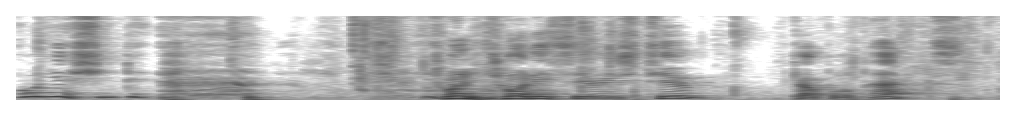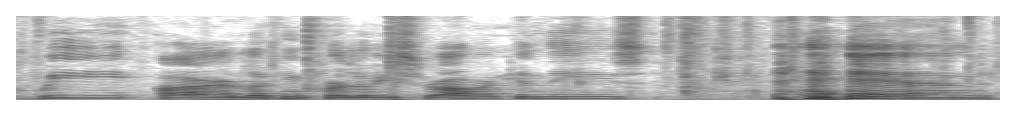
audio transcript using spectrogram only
Oh, yes, she did. 2020 Series 2, couple of packs. We are looking for Luis Robert in these. And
